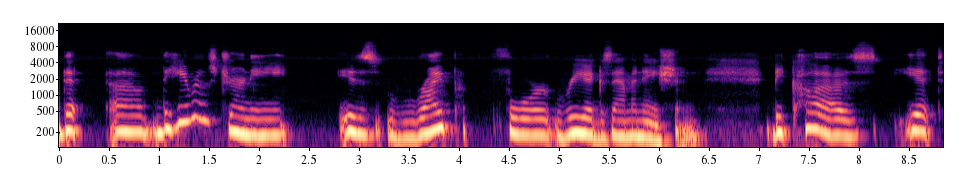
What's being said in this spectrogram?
that uh, the hero's journey is ripe for re examination because it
